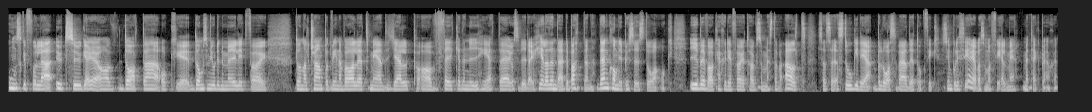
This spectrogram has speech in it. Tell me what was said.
ondskefulla utsugare av data och eh, de som gjorde det möjligt för Donald Trump att vinna valet med hjälp av fejkade nyheter och så vidare. Hela den där debatten, den kom ju precis då och Uber var kanske det företag som mest av allt så att säga stod i det blåsvädret och fick symbolisera vad som var fel med, med techbranschen.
